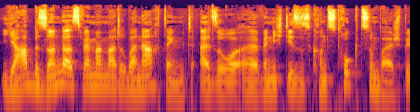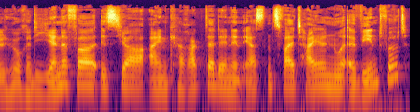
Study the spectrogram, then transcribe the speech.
Ja, besonders wenn man mal drüber nachdenkt. Also, äh, wenn ich dieses Konstrukt zum Beispiel höre. Die Yennefer ist ja ein Charakter, der in den ersten zwei Teilen nur erwähnt wird.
